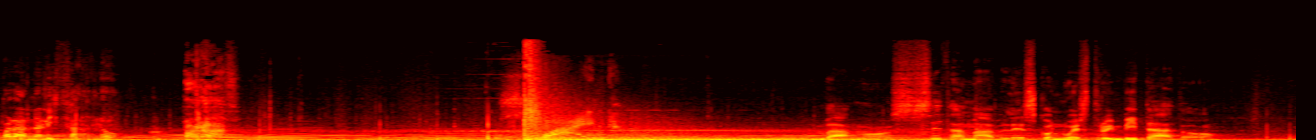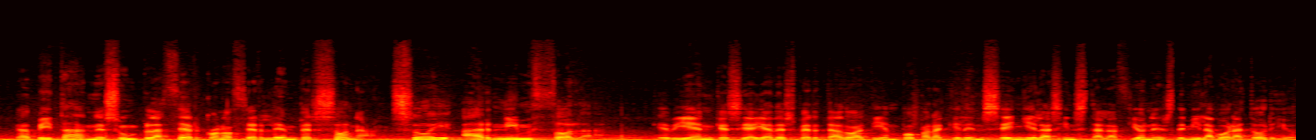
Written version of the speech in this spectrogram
Para analizarlo. ¡Parad! Swine. Vamos, sed amables con nuestro invitado. Capitán, es un placer conocerle en persona. Soy Arnim Zola. Qué bien que se haya despertado a tiempo para que le enseñe las instalaciones de mi laboratorio.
